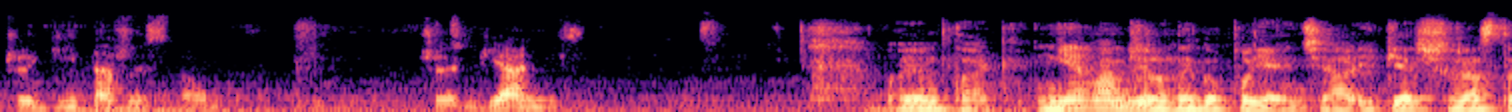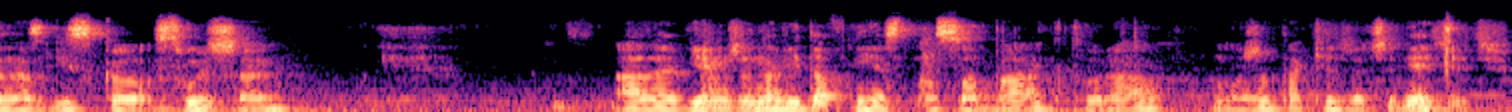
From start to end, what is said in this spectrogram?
czy gitarzystą, czy pianistą? Powiem tak, nie mam zielonego pojęcia i pierwszy raz to nazwisko słyszę, ale wiem, że na widowni jest osoba, która może takie rzeczy wiedzieć.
